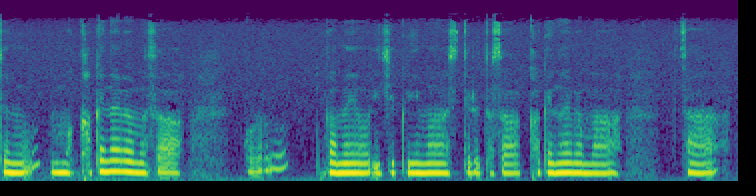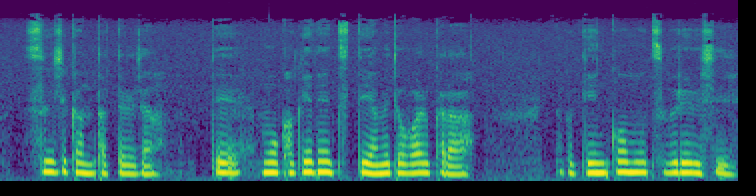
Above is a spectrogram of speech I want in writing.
でも、まあ、書けないままさこう画面をいじくり回してるとさ書けないままさ数時間経ってるじゃん。でもう書けねえっつってやめて終わるからなんか原稿も潰れるし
